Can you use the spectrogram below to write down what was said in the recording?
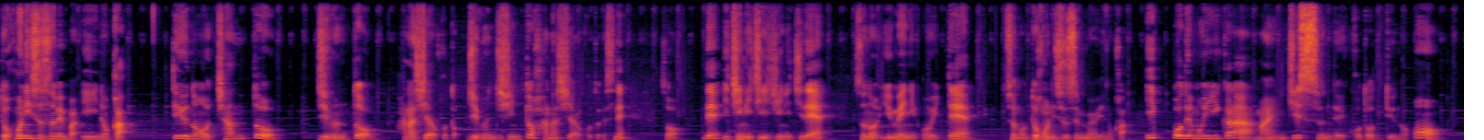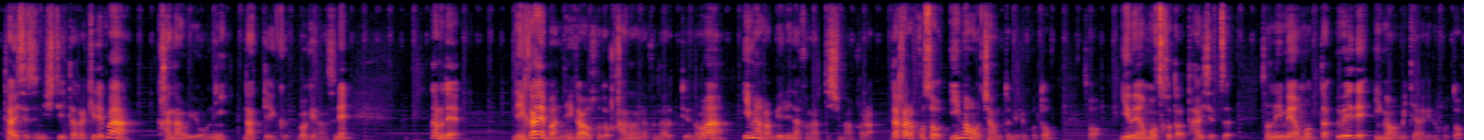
どこに進めばいいのかっていうのをちゃんと自分と話し合うこと。自分自身と話し合うことですね。そう。で、一日一日で、その夢において、そのどこに進めばいいのか。一歩でもいいから毎日進んでいくことっていうのを大切にしていただければ叶うようになっていくわけなんですね。なので、願えば願うほど叶わなくなるっていうのは、今が見れなくなってしまうから。だからこそ、今をちゃんと見ること。そう。夢を持つことは大切。その夢を持った上で今を見てあげること。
